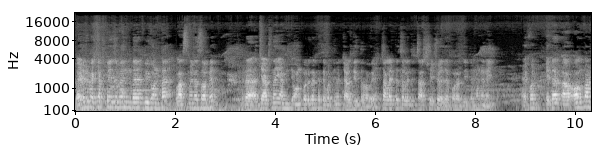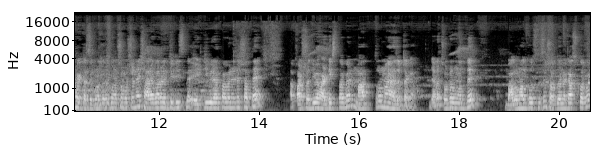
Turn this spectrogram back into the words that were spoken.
ব্যাটারি ব্যাকআপ পেয়ে যাবেন দুই ঘণ্টা মাইনাস হবে এটা চার্জ নাই আমি অন করে পারছি না চার্জ দিতে হবে চালাইতে চালাইতে চার্জ শেষ হয়ে যায় পরে আর দিতে মনে নেই এখন অল পারফেক্ট আছে কোনো কোনো সমস্যা নেই সাড়ে বারো এইট জিবি র্যাম পাবেন এটার সাথে পাঁচশো জিবি হার্ড ডিস্ক পাবেন মাত্র নয় হাজার টাকা যারা ছোটোর মধ্যে ভালো মাল খুঁজতেছে সব ধরনের কাজ করবেন,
